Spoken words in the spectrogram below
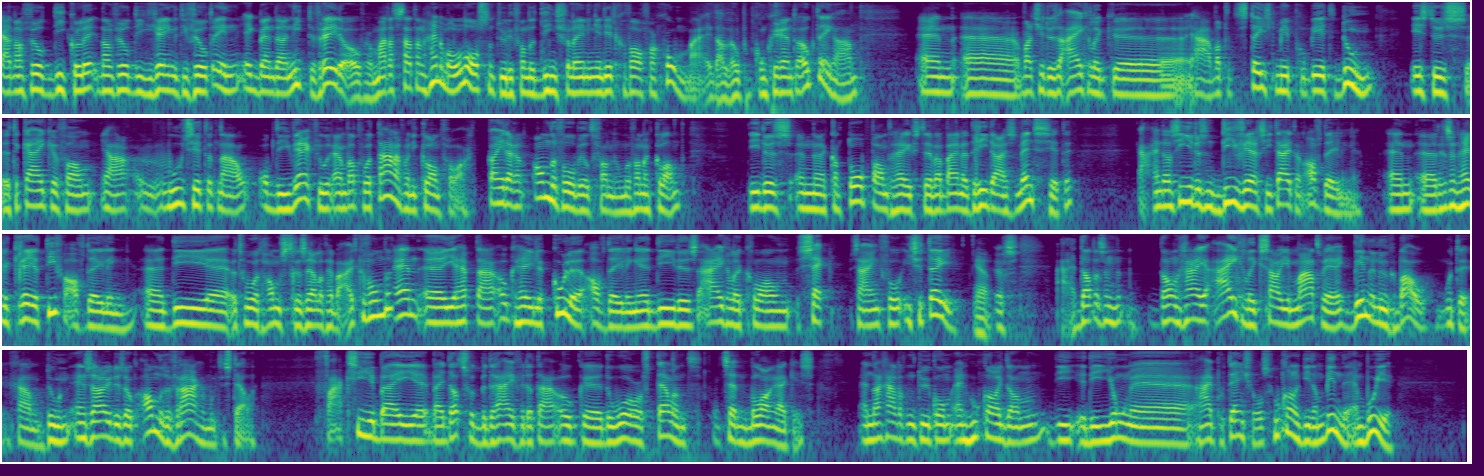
Ja, dan vult, die dan vult diegene die vult in. Ik ben daar niet tevreden over. Maar dat staat dan helemaal los natuurlijk van de dienstverlening, in dit geval van GOM. Maar daar lopen concurrenten ook tegenaan. En uh, wat je dus eigenlijk, uh, ja, wat ik steeds meer probeer te doen, is dus te kijken van, ja, hoe zit het nou op die werkvloer en wat wordt daar nou van die klant verwacht? Kan je daar een ander voorbeeld van noemen van een klant die dus een kantoorpand heeft waar bijna 3000 mensen zitten? Ja, en dan zie je dus een diversiteit aan afdelingen. En uh, er is een hele creatieve afdeling uh, die uh, het woord hamsteren zelf hebben uitgevonden. En je hebt daar ook hele coole afdelingen die dus eigenlijk gewoon sec zijn voor ICT. Ja. Dus dat is een, dan ga je eigenlijk, zou je maatwerk binnen een gebouw moeten gaan doen. En zou je dus ook andere vragen moeten stellen. Vaak zie je bij, bij dat soort bedrijven dat daar ook de war of talent ontzettend belangrijk is. En dan gaat het natuurlijk om, en hoe kan ik dan die, die jonge high potentials, hoe kan ik die dan binden en boeien?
